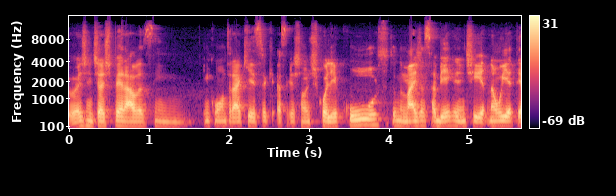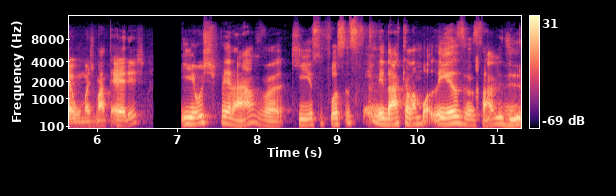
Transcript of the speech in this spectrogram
a gente já esperava, assim, encontrar aqui essa, questão de escolher curso e tudo mais, já sabia que a gente não ia ter algumas matérias. E eu esperava que isso fosse, assim, me dar aquela moleza, sabe? De,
